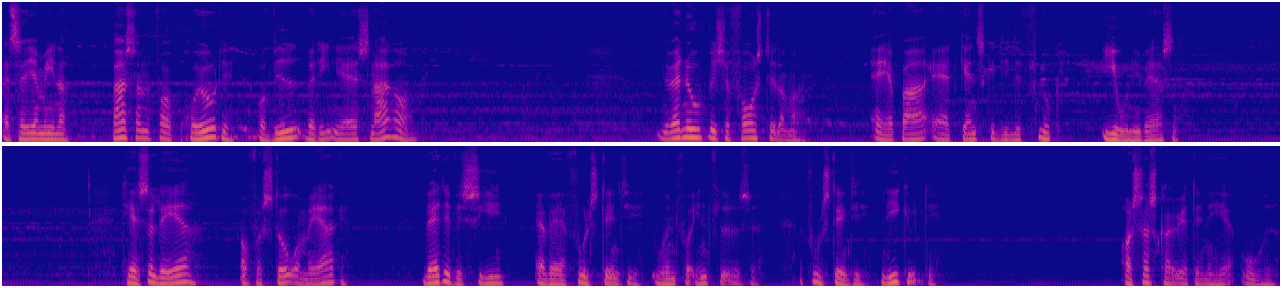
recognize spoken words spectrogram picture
Altså, jeg mener, bare sådan for at prøve det og vide, hvad det egentlig er, jeg snakker om. Hvad nu, hvis jeg forestiller mig, at jeg bare er et ganske lille fnuk i universet? Kan jeg så lære at forstå og mærke, hvad det vil sige at være fuldstændig uden for indflydelse, fuldstændig ligegyldig? Og så skrev jeg denne her ode.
